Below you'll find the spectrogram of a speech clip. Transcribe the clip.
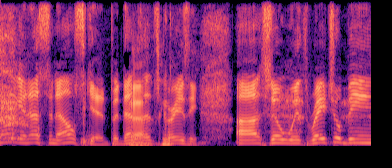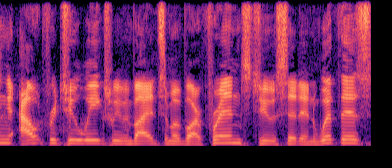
like an SNL skit, but that, that's crazy. Uh, so, with Rachel being out for two weeks, we've invited some of our friends to sit in with us.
